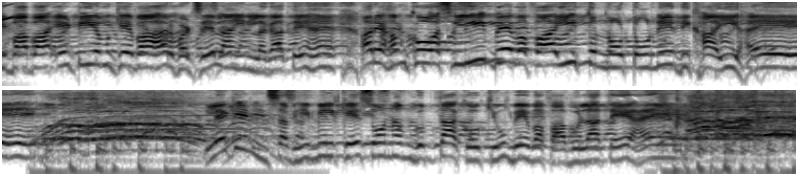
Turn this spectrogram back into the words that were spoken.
कि बाबा एटीएम के बाहर फट से लाइन लगाते हैं। अरे हमको असली बेवफाई तो नोटों ने दिखाई है। लेकिन सभी मिलके सोनम गुप्ता को क्यों बेवफा बुलाते हैं?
